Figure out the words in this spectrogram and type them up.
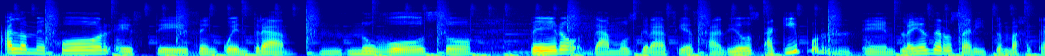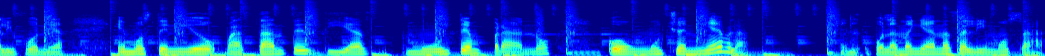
A lo mejor este se encuentra nuboso, pero damos gracias a Dios. Aquí por en Playas de Rosarito, en Baja California, hemos tenido bastantes días muy temprano con mucha niebla. Por las mañanas salimos a,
